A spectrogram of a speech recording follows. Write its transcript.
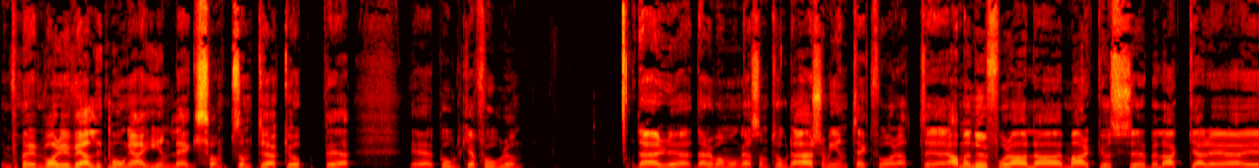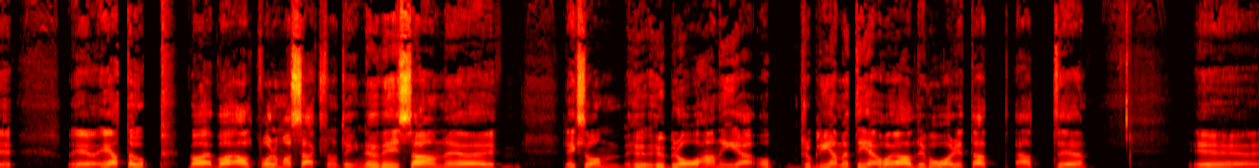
var det ju väldigt många inlägg som, som dök upp eh, eh på olika forum där, eh, där det var många som tog det här som intäkt för att eh, ja, men nu får alla Marcus-belackare eh, äta upp vad, vad, allt vad de har sagt för någonting. Nu visar han liksom hur, hur, bra han är. Och problemet är, har ju aldrig varit att, att eh, eh,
